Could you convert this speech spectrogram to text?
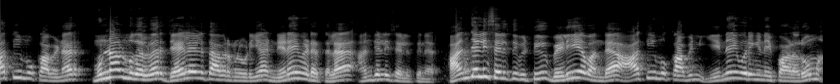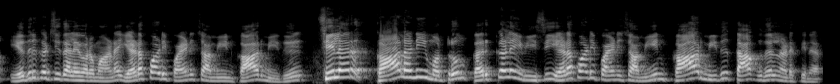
அதிமுகவினர் முன்னாள் முதல்வர் ஜெயலலிதா அவர்களுடைய நினைவிடத்தில் அஞ்சலி செலுத்தினர். அஞ்சலி செலுத்திவிட்டு வெளியே வந்த அதிமுகவின் இணை ஒருங்கிணைப்பாளரும் எதிர்கட்சி தலைவருமான எடப்பாடி பழனிசாமியின் கார் மீது சிலர் காலனி மற்றும் கற்களை வீசி எடப்பாடி எடப்பாடி பழனிசாமியின் கார் மீது தாக்குதல் நடத்தினர்.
